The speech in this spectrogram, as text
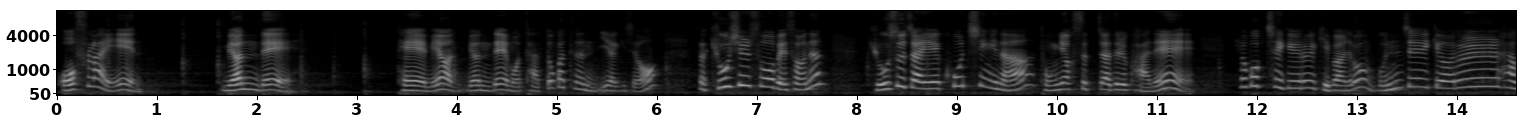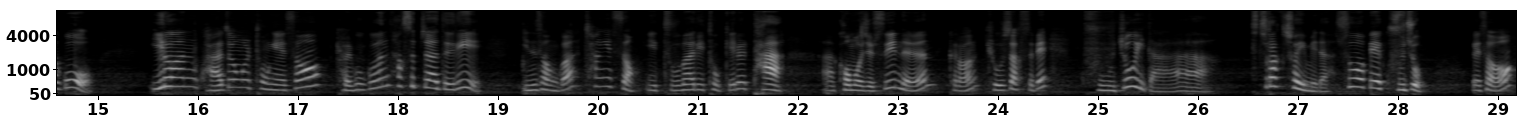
오프라인, 면대, 대면, 면대 뭐 다 똑같은 이야기죠. 그래서 교실 수업에서는 교수자의 코칭이나 동력습자들 간의 협업 체계를 기반으로 문제 해결을 하고 이러한 과정을 통해서 결국은 학습자들이 인성과 창의성 이 두 마리 토끼를 다 아, 거머쥘 수 있는 그런 교수학습의 구조이다. 스트럭처입니다. 수업의 구조. 그래서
